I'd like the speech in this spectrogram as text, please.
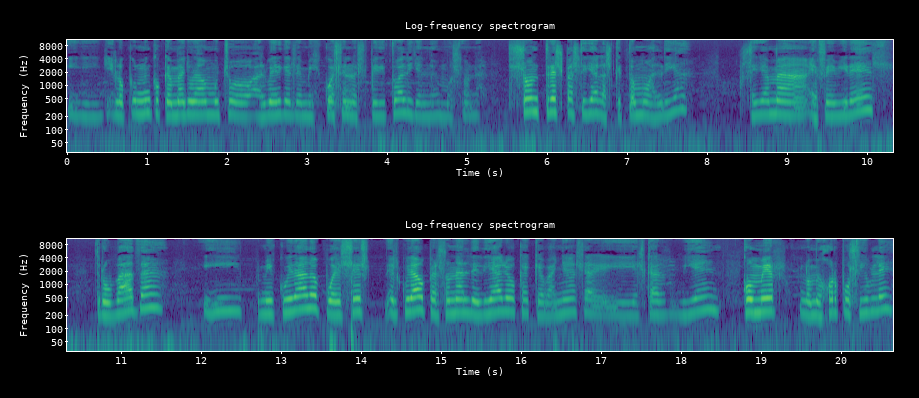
Y, y lo único que me ha ayudado mucho albergues de México es en lo espiritual y en lo emocional. Son tres pastillas las que tomo al día. Se llama Efevirez, Trubada y mi cuidado pues es el cuidado personal de diario que hay que bañarse y estar bien comer lo mejor posible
